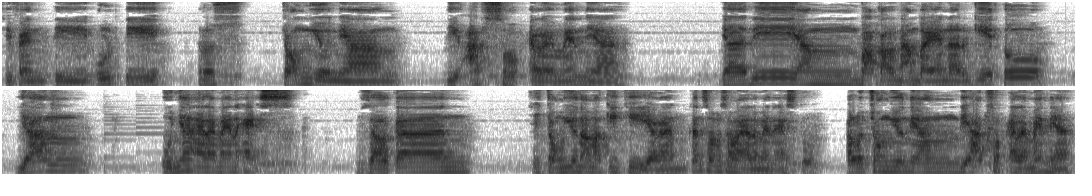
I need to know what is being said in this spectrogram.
si Fenty ulti terus Chongyun yang diabsorb elemennya jadi yang bakal nambah energi itu yang punya elemen S. Misalkan si Chongyun sama Kiki ya kan, kan sama-sama elemen S tuh. Kalau Chongyun yang diabsorb elemennya,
